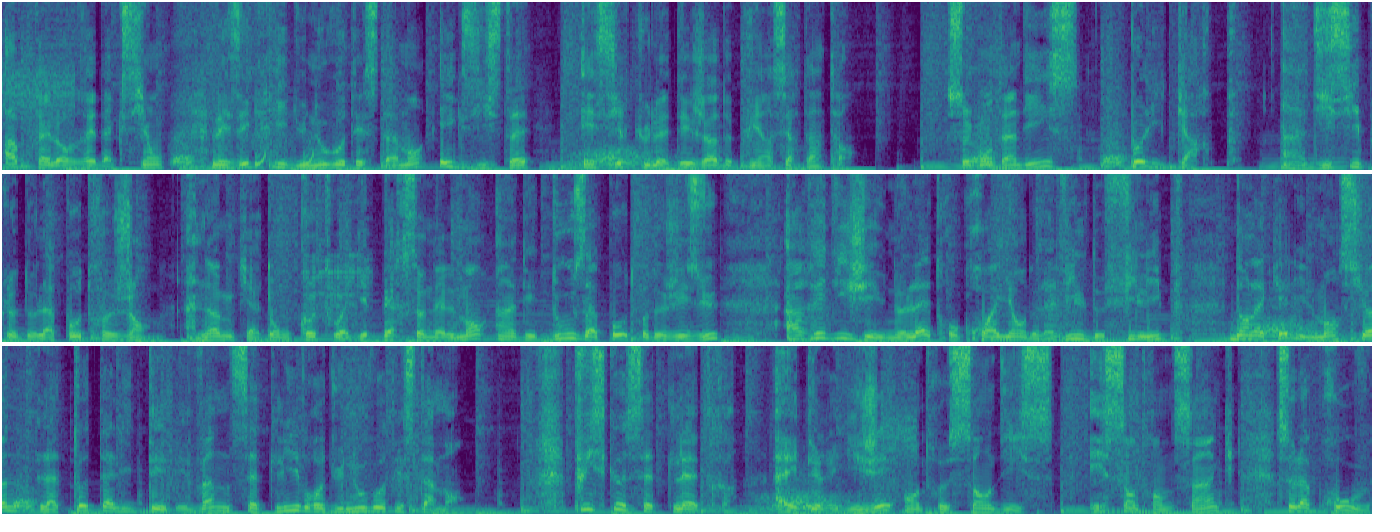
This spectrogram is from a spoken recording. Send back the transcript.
après leur rédaction, les écrits du Nouveau Testament existaient et circulaient déjà depuis un certain temps. Second indice, Polycarpe, un disciple de l'apôtre Jean, un homme qui a donc côtoyé personnellement un des douze apôtres de Jésus, a rédigé une lettre aux croyants de la ville de Philippe dans laquelle il mentionne la totalité des 27 livres du Nouveau Testament. Puisque cette lettre a été rédigée entre 110 et 135, cela prouve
